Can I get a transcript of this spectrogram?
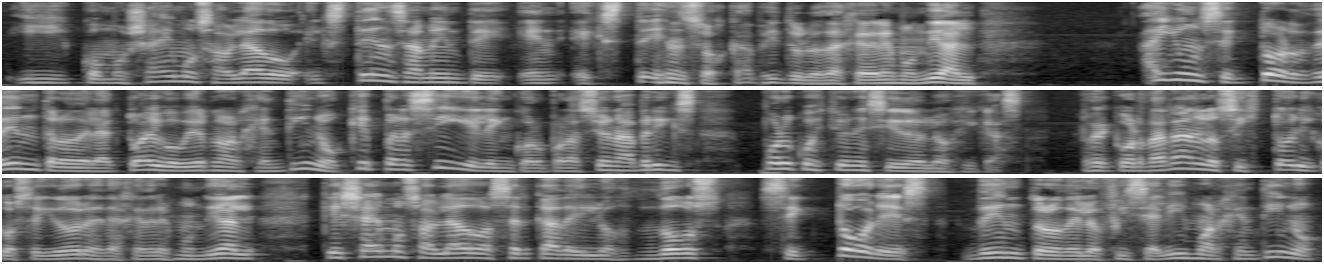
y como ya hemos hablado extensamente en extensos capítulos de ajedrez mundial, hay un sector dentro del actual gobierno argentino que persigue la incorporación a BRICS por cuestiones ideológicas. Recordarán los históricos seguidores de ajedrez mundial que ya hemos hablado acerca de los dos sectores dentro del oficialismo argentino,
